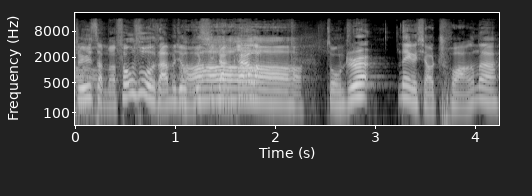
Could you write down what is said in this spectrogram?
至于怎么丰富，咱们就不细展开了。了。总之，那个小床呢，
